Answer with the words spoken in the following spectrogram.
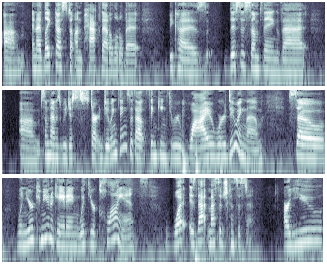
Um, and I'd like us to unpack that a little bit because this is something that um, sometimes we just start doing things without thinking through why we're doing them. So when you're communicating with your clients, what is that message consistent? Are you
